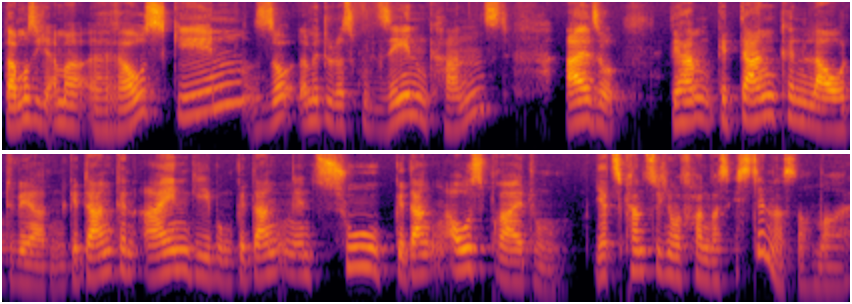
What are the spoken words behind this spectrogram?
da muss ich einmal rausgehen, so, damit du das gut sehen kannst. Also, wir haben Gedanken laut werden, Gedankeneingebung, Gedankenentzug, Gedankenausbreitung. Jetzt kannst du dich nochmal fragen, was ist denn das nochmal?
